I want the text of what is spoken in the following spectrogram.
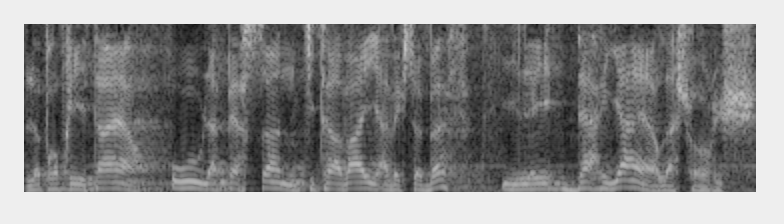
le propriétaire ou la personne qui travaille avec ce bœuf, il est derrière la charrue.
